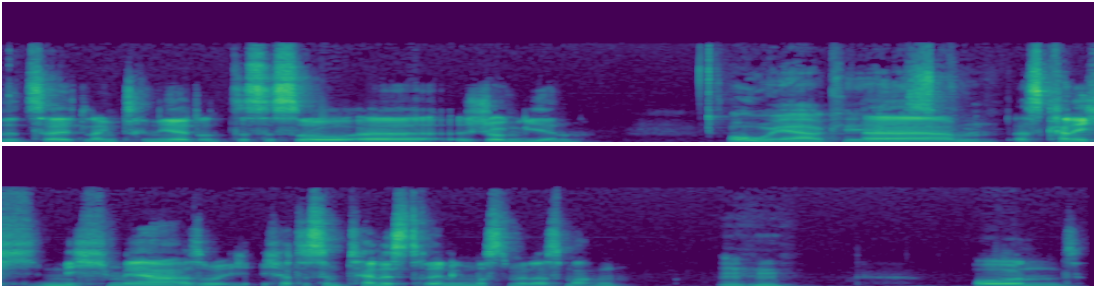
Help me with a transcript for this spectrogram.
eine Zeit lang trainiert und das ist so äh, Jonglieren. Oh, ja, okay, ja, das ist cool. Ähm, das kann ich nicht mehr. Also ich, ich hatte es im Tennistraining, mussten wir das machen. Mhm. Und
